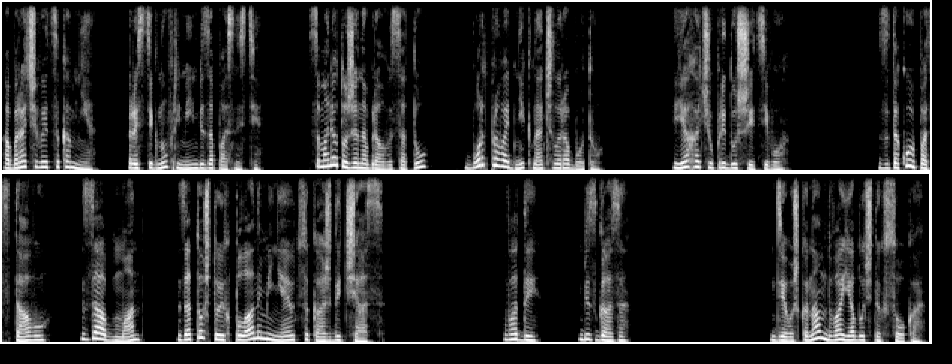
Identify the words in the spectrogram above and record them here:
оборачивается ко мне, расстегнув ремень безопасности. Самолет уже набрал высоту, бортпроводник начал работу. Я хочу придушить его за такую подставу, за обман, за то, что их планы меняются каждый час. Воды, без газа. Девушка, нам два яблочных сока.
